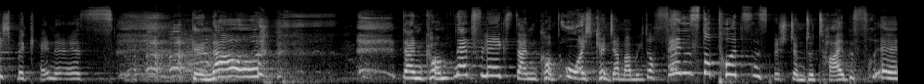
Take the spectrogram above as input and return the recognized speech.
ich bekenne es. Genau. Dann kommt Netflix, dann kommt, oh, ich könnte ja mal wieder Fenster putzen, ist bestimmt total äh,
